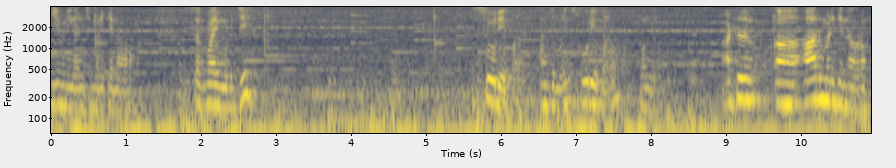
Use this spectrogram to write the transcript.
ஈவினிங் அஞ்சு மணிக்கு என்ன வரும்? செவ்வாய் முடிஞ்சு சூரிய படம் அஞ்சு மணிக்கு சூரிய படம் வந்துடும் அடுத்தது ஆறு மணிக்கு என்ன வரும்?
